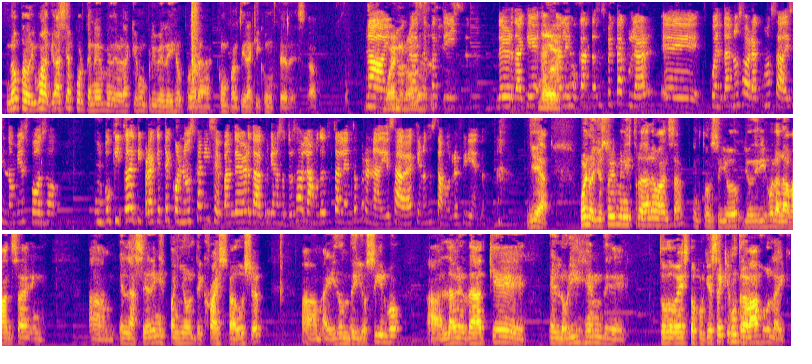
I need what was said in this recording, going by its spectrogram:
no, pero igual, gracias por tenerme. De verdad que es un privilegio poder compartir aquí con ustedes. So. No, bueno, no, gracias no. a ti. De verdad que No. Alejo cantas espectacular. Eh, cuéntanos ahora, como estaba diciendo mi esposo, un poquito de ti para que te conozcan y sepan de verdad, porque nosotros hablamos de tu talento, pero nadie sabe a qué nos estamos refiriendo. Yeah. Bueno, yo soy ministro de alabanza, entonces yo, yo dirijo la alabanza en, um, en la sede en español de Christ Fellowship, um, ahí donde yo sirvo. Uh, la verdad que el origen de todo esto, porque sé que es un trabajo, like,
